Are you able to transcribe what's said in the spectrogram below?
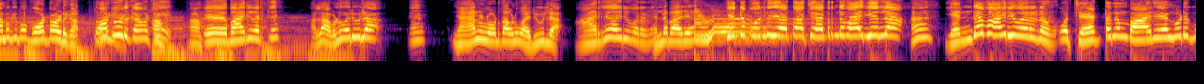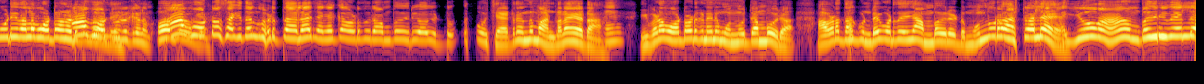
നമുക്കിപ്പോ ഫോട്ടോ എടുക്കാം. ഫോട്ടോ എടുക്കാം പക്ഷേ ഭാര്യ വരട്ടെ? അല്ല അവൾ വരൂല? ഞാനുള്ളടത്ത് അവൾ വരൂല. ഭാര്യ പറയണം? എന്റെ ഭാര്യ. എന്റെ പൊന്ന് ചേട്ടാ ചേട്ടന്റെ ഭാര്യയല്ല? എന്റെ ഭാര്യ വരണം. ഓ ചേട്ടനും ഭാര്യയും കൂടി കൂടി നല്ല ഫോട്ടോ ഫോട്ടോ എടുക്കണം. ആ ഫോട്ടോ സഹിതം കൊടുത്താലാ ഞങ്ങൾക്ക് അവിടെ ഒരു അമ്പത് രൂപ കിട്ടും. ഓ ചേട്ടൻ എന്ത് മണ്ടണ ചേട്ടാ? ഇവിടെ ഫോട്ടോ എടുക്കണതിന് മുന്നൂറ്റമ്പത് രൂപ. അവിടെ കൊണ്ടുപോയി കൊടുത്തു കഴിഞ്ഞാൽ അമ്പത് രൂപ കിട്ടും. മുന്നൂറ് നഷ്ടമല്ലേ? അയ്യോ ആ അമ്പത് രൂപയല്ല.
